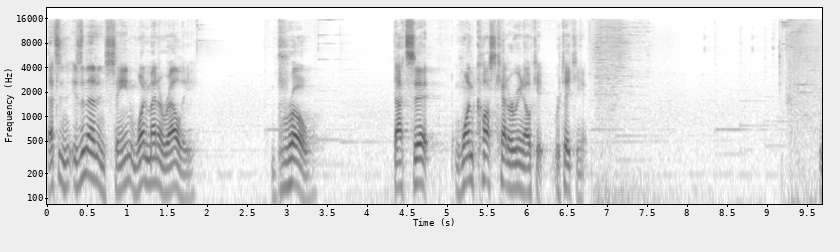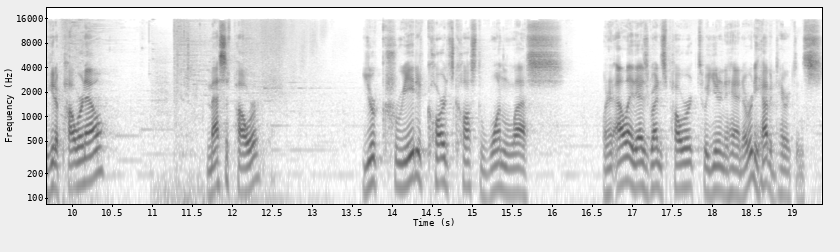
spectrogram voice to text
That's isn't that insane? One mana rally. Bro. That's it. One cost Katarina. Okay, we're taking it. We get a power now. Massive power. Your created cards cost one less. When an ally dies, grant its power to a unit in hand. I already have inheritance.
